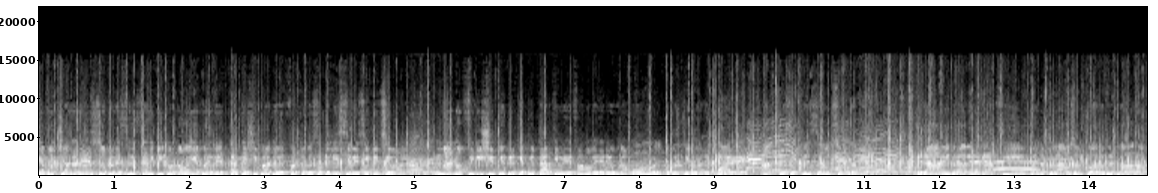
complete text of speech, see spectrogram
ringraziamo già da adesso per essere stati qui con noi e per aver partecipato e aver fatto queste bellissime esibizioni. Ma non finisce qui perché più tardi me ne fanno vedere una molto particolare qui, anche se queste non sono da meno. Bravi, bravi ragazzi! Un bel applauso ancora per loro.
